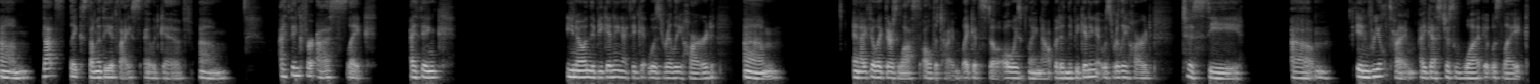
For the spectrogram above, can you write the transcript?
um, that's like some of the advice I would give. Um, I think for us, like, I think, you know, in the beginning, I think it was really hard. Um, and I feel like there's loss all the time. Like it's still always playing out. But in the beginning, it was really hard to see um, in real time, I guess, just what it was like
